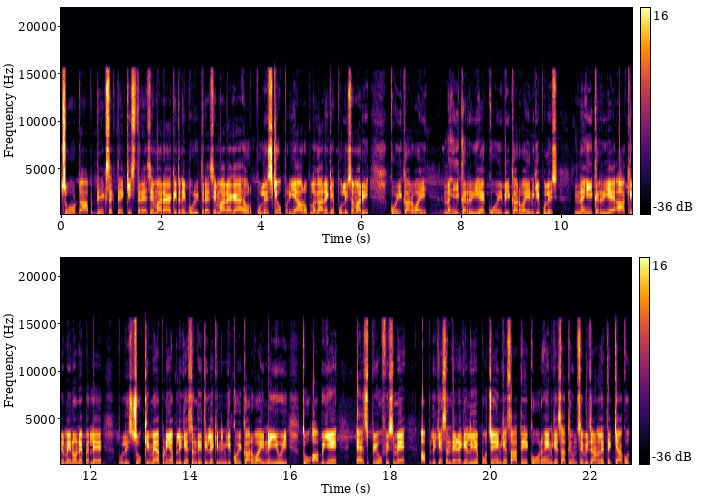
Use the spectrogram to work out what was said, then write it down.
चोट आप देख सकते हैं किस तरह से मारा गया, कितनी बुरी तरह से मारा गया है और पुलिस के ऊपर ये आरोप लगा रहे हैं कि पुलिस हमारी कोई कार्रवाई नहीं कर रही है, कोई भी कार्रवाई इनकी पुलिस नहीं कर रही है। आखिर में इन्होंने पहले पुलिस चौकी में अपनी एप्लीकेशन दी थी, लेकिन इनकी कोई कार्रवाई नहीं हुई। तो अब ये एसपी ऑफ़िस में अप्लीकेशन देने के लिए पहुँचे। इनके साथ एक और है, इनके साथ उनसे भी जान लेते क्या कुछ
